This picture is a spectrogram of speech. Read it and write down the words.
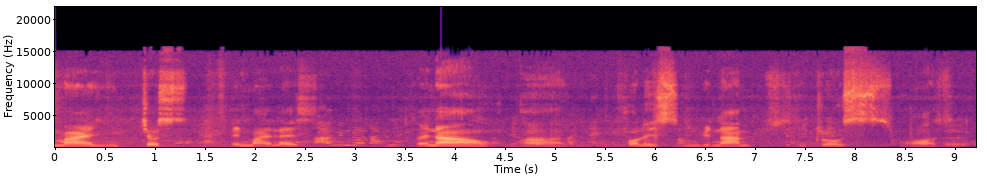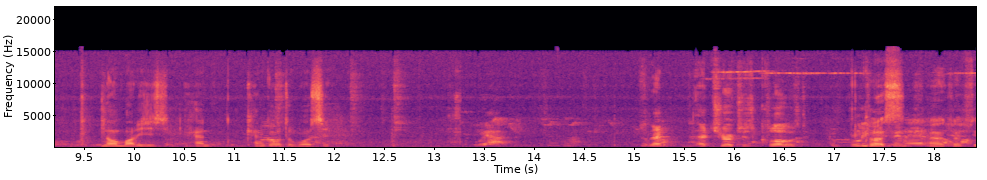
My just in my list. Right now, uh, police in Vietnam is closed or nobody can can go to worship. That that church is closed, completely closed. Uh, closed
